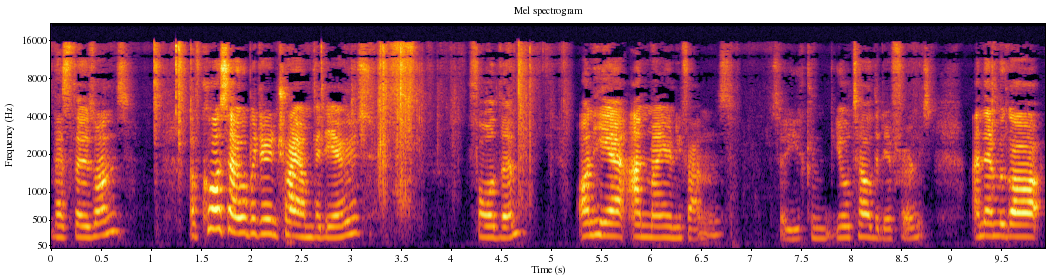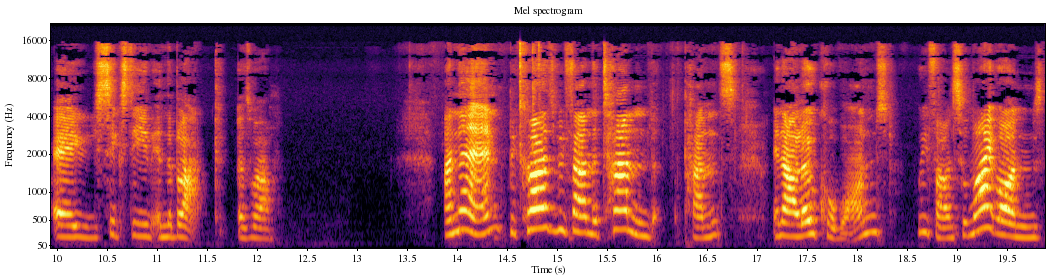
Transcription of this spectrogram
that's those ones. Of course, I will be doing try-on videos for them on here and my OnlyFans. So you can, you'll tell the difference. And then we got a 16 in the black as well. And then, because we found the tanned pants in our local ones, we found some white ones.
